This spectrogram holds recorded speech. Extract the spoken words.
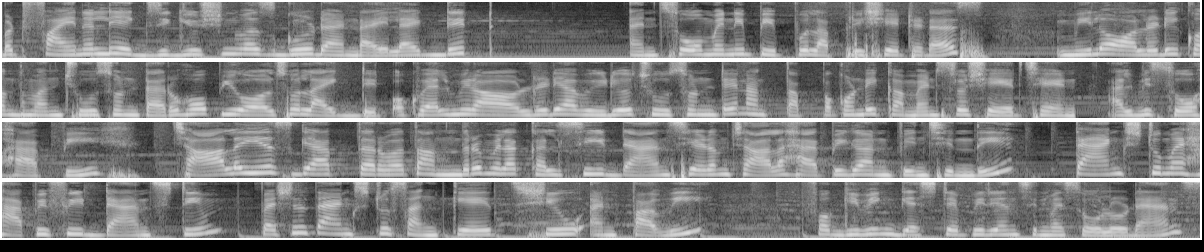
But finally execution was good and I liked it and so many people appreciated us మీలో ఆల్రెడీ కొంతమంది చూసుంటారు. Hope you also liked it ఒకవేళ మీరు ఆల్రెడీ ఆ వీడియో చూసుంటే నాకు తప్పకుండా ఈ కమెంట్స్లో షేర్ చేయండి. ఐల్ బి సో హ్యాపీ చాలా ఇయర్స్ గ్యాప్ తర్వాత అందరం ఇలా కలిసి డ్యాన్స్ చేయడం చాలా హ్యాపీగా అనిపించింది. Thanks to my happy feet dance team special thanks to Sanket Shiv and Pavi for giving guest appearance in my solo dance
